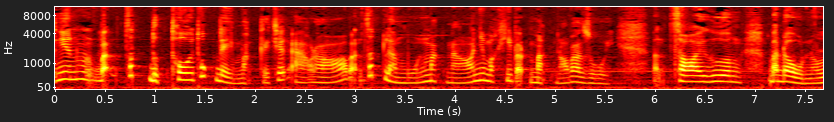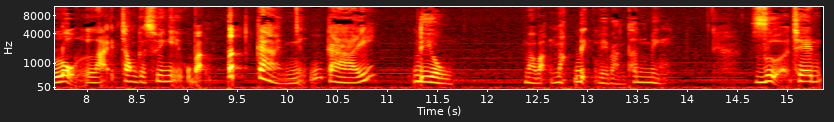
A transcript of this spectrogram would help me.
nhiên bạn rất được thôi thúc để mặc cái chiếc áo đó, bạn rất là muốn mặc nó, nhưng mà khi bạn mặc nó vào rồi, bạn soi gương, bắt đầu nó lộn lại trong cái suy nghĩ của bạn. Tất cả những cái điều mà bạn mặc định về bản thân mình dựa trên,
